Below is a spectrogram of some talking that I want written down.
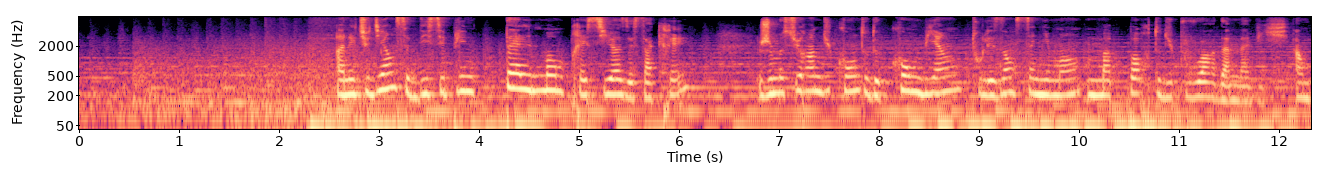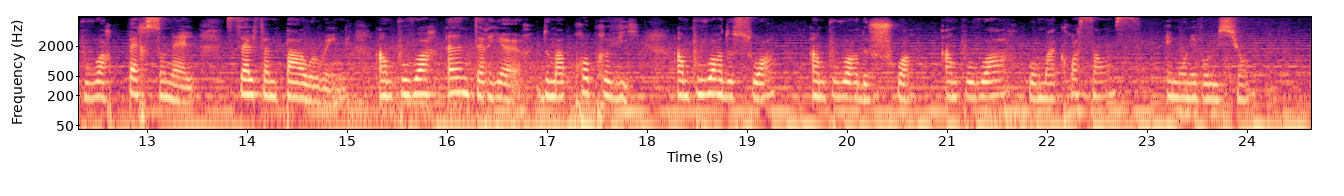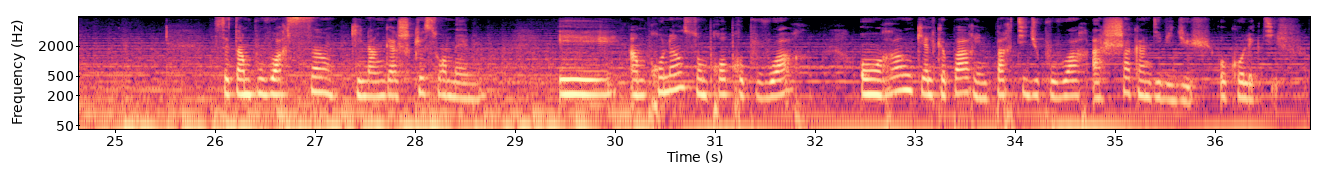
En étudiant cette discipline tellement précieuse et sacrée, je me suis rendu compte de combien tous les enseignements m'apportent du pouvoir dans ma vie, un pouvoir personnel, self-empowering, un pouvoir intérieur de ma propre vie, un pouvoir de soi, un pouvoir de choix, un pouvoir pour ma croissance et mon évolution. C'est un pouvoir sain qui n'engage que soi-même. Et en prenant son propre pouvoir, on rend quelque part une partie du pouvoir à chaque individu, au collectif.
